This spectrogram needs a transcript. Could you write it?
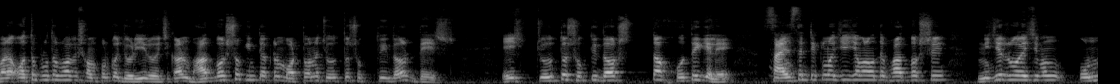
মানে অতপ্রতভাবে সম্পর্ক জড়িয়ে রয়েছে। কারণ ভারতবর্ষ কিন্তু এখন বর্তমানে চতুর্থ শক্তিধর দেশ। এই চতুর্থ শক্তিধরটা হতে গেলে সায়েন্স অ্যান্ড টেকনোলজি যেমন আমাদের ভারতবর্ষে নিজের রয়েছে এবং অন্য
